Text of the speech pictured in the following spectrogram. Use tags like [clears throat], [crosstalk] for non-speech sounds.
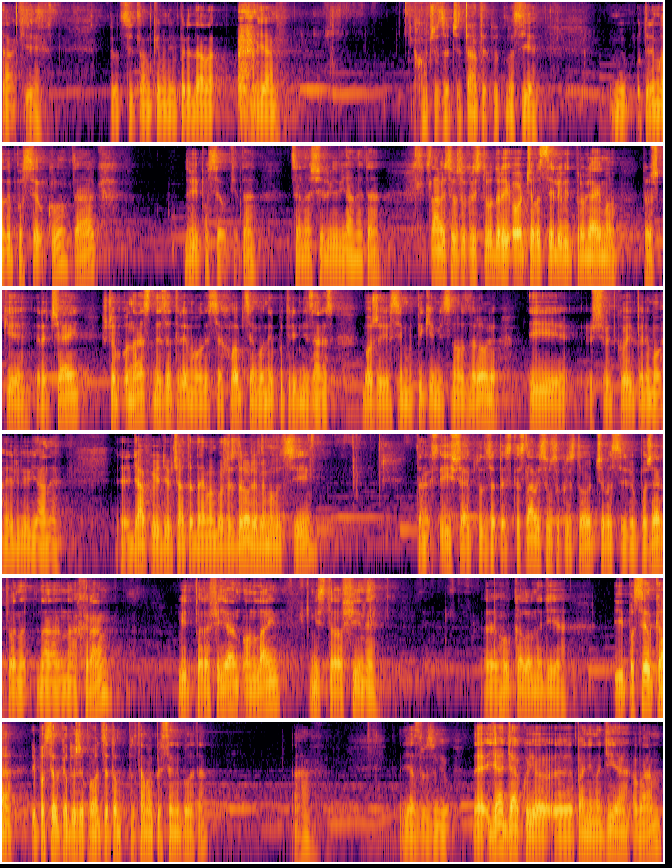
Так, і тут Світланка мені передала, [clears throat] я хочу зачитати. Тут у нас є. Ми отримали посилку, так. Дві посилки, так? Це наші львів'яни, так? Слава Ісусу Христу, дорогий Отче Василю, відправляємо трошки речей, щоб у нас не затримувалися. Хлопцям вони потрібні зараз. Божої всім опіки, міцного здоров'я і швидкої перемоги. Львів'яни. Е, Дякую, дівчата, дай вам Боже здоров'я, ви молодці. Так, і ще тут записка. Слава Ісусу Христу, Отче Василю, пожертва на, на, на храм від парафіян онлайн міста Афіни. Е, Гукало Надія. І посилка, і посилка дуже погана. Це там, там апельсини були, так? Ага. Я зрозумів. Е, Я дякую, е, пані Надія, вам.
